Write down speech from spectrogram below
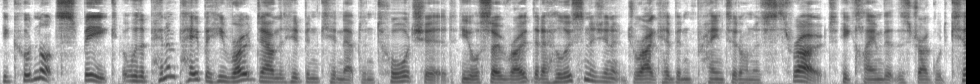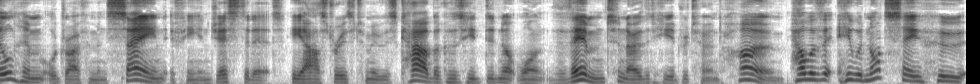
He could not speak, but with a pen and paper he wrote down that he'd been kidnapped and tortured. He also wrote that a hallucinogenic drug had been painted on his throat. He claimed that this drug would kill him or drive him insane if he ingested it. He asked Ruth to move his car because he did not want them to know that he had returned home. However, he would not say who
